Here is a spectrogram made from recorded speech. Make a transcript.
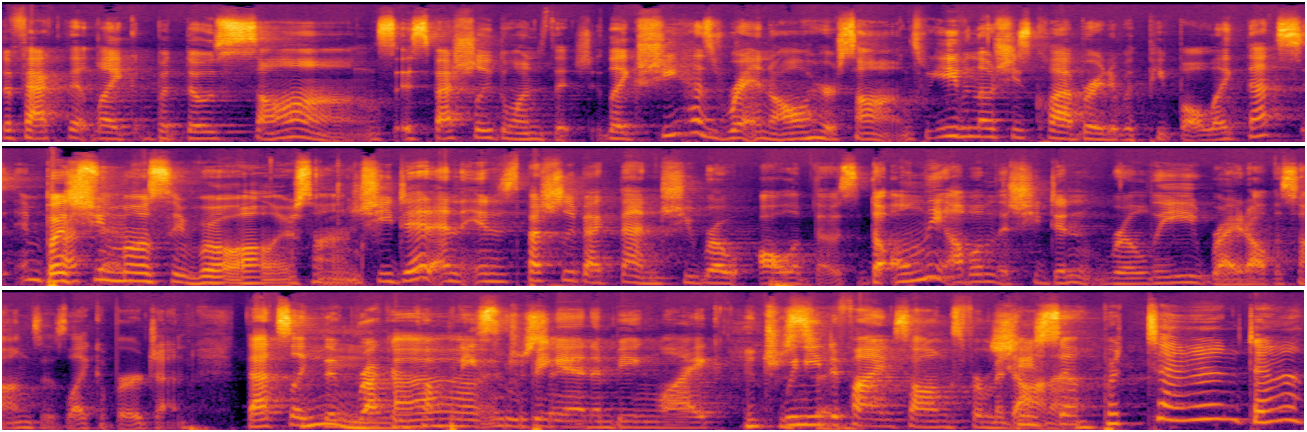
The fact that like, but those songs, especially the ones that like she has written all her songs, even though she's collaborated with people, like that's impressive. But she mostly wrote all her songs. She did, and, and especially back then, she wrote all of those. The only album that she didn't really write all the songs is "Like a Virgin." That's like the record company swooping in and being like, "We need to find songs for Madonna." She's a pretender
